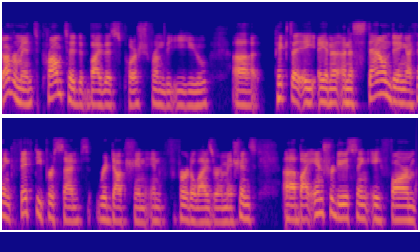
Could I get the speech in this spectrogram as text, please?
government, prompted by this push from the EU, uh, picked a, a, an astounding, I think, 50% reduction in fertilizer emissions uh, by introducing a farm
